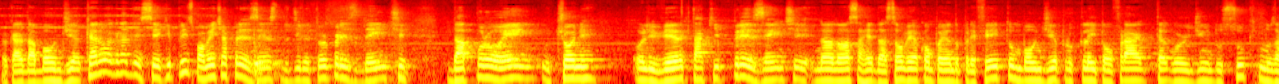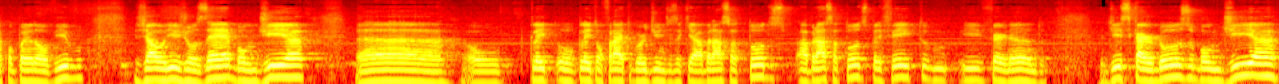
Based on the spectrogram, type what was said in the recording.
Eu quero dar bom dia. Quero agradecer aqui principalmente a presença do diretor-presidente da Proem, o Tchone Oliveira, que está aqui presente na nossa redação, vem acompanhando o prefeito. Um bom dia para o Cleiton Fraga, gordinho do Sul, que nos acompanhando ao vivo. Jauri José, bom dia. Uh, o, Cleiton, o Fraito Gordinho diz aqui: abraço a todos, abraço a todos, prefeito e Fernando. Diz Cardoso, bom dia.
